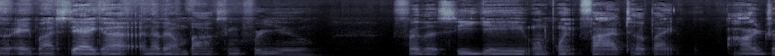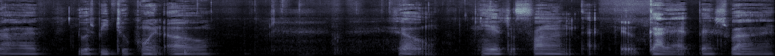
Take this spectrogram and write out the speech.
So everybody, today I got another unboxing for you for the Seagate 1.5 terabyte hard drive USB 2.0. So here's the front. Got it at Best Buy.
